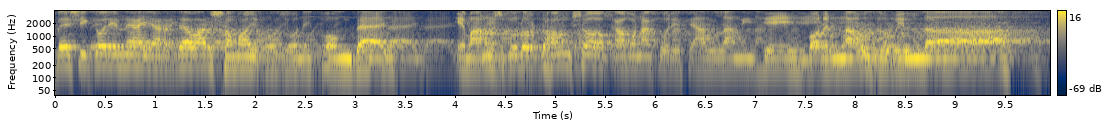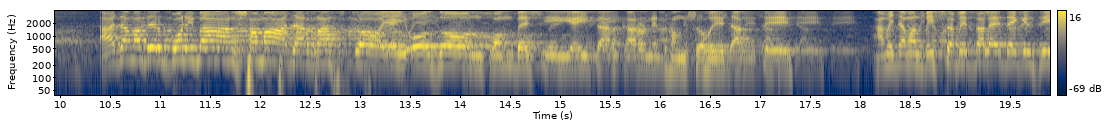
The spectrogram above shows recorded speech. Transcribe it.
বেশি করে নেয় আর দেওয়ার সময় ওজনই কম দেয়। এ মানুষগুলোর ধ্বংস কামনা করেছে আল্লাহ নিজে। বলেন, নাউজুবিল্লাহ। আজ আমাদের পরিবার, সমাজ আর রাষ্ট্র এই ওজন কম বেশি, এইটার কারণে ধ্বংস হয়ে যাচ্ছে। আমি যেমন বিশ্ববিদ্যালয়ে দেখেছি,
